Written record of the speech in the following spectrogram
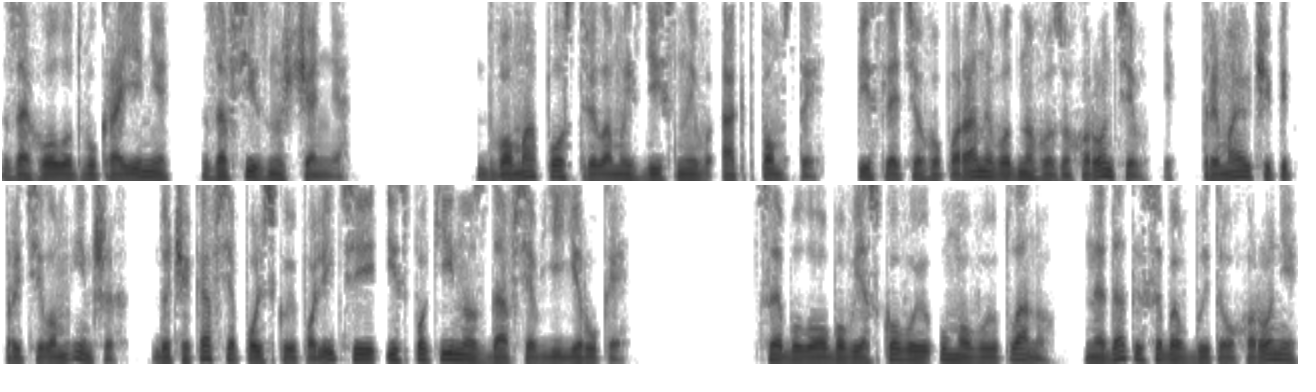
за голод в Україні, за всі знущання. Двома пострілами здійснив акт помсти. Після цього поранив одного з охоронців і, тримаючи під прицілом інших, дочекався польської поліції і спокійно здався в її руки. Це було обов'язковою умовою плану не дати себе вбити охороні,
